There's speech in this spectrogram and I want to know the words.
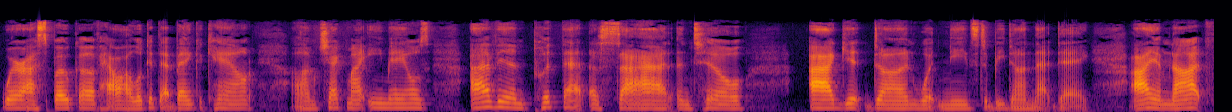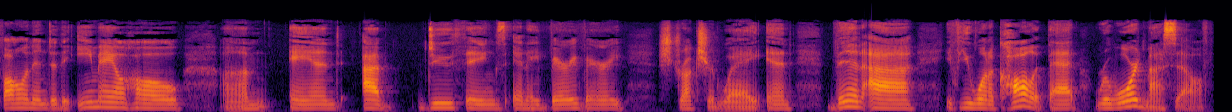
where I spoke of how I look at that bank account um, check my emails. I then put that aside until I get done what needs to be done that day. I am not falling into the email hole, um, and I do things in a very, very structured way. And then I, if you want to call it that, reward myself.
